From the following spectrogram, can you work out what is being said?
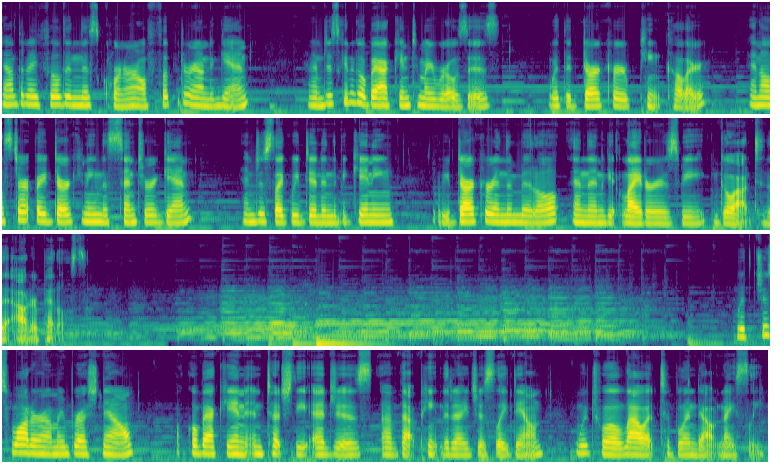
Now that I filled in this corner, I'll flip it around again. And I'm just going to go back into my roses with a darker pink color. And I'll start by darkening the center again. And just like we did in the beginning, it'll be darker in the middle and then get lighter as we go out to the outer petals. With just water on my brush now, I'll go back in and touch the edges of that paint that I just laid down, which will allow it to blend out nicely.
